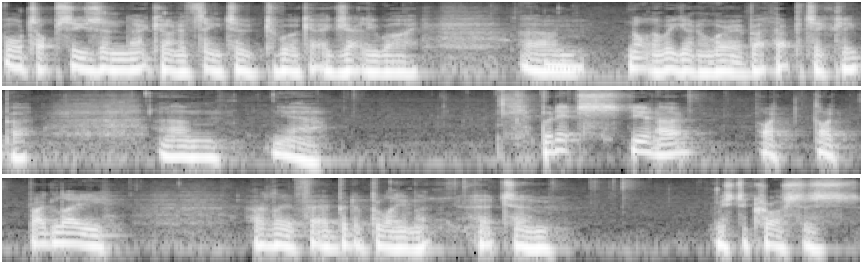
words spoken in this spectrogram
autopsies and that kind of thing to, to work out exactly why. Um, Not that we're going to worry about that particularly, but um, yeah. But it's you know, I I I lay I lay a fair bit of blame at, at um, Mr. Cross's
